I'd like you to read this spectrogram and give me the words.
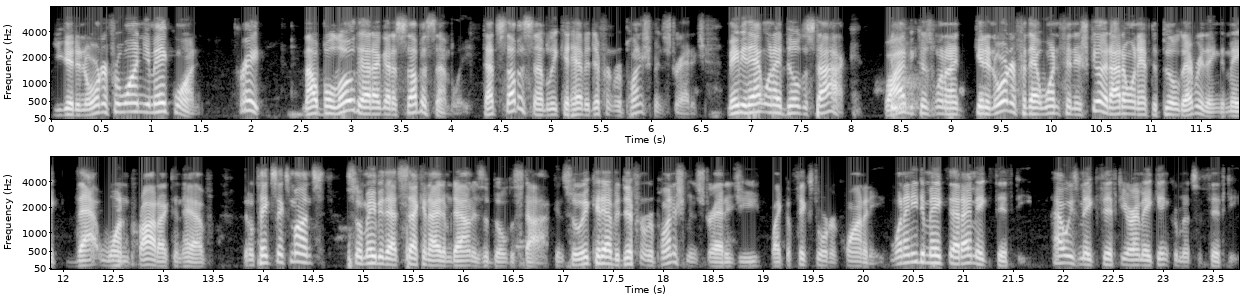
you get an order for one, you make one. Great. Now below that, I've got a subassembly. That subassembly could have a different replenishment strategy. Maybe that one I build a stock. Why? Because when I get an order for that one finished good, I don't want to have to build everything to make that one product and have it'll take six months. So maybe that second item down is a build a stock. And so it could have a different replenishment strategy, like a fixed order quantity. When I need to make that, I make 50. I always make 50 or I make increments of 50.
